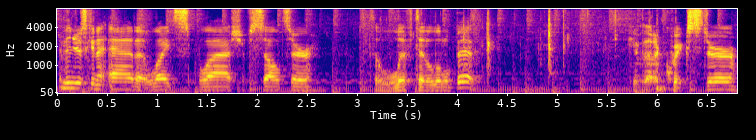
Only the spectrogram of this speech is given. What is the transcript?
And then just gonna add a light splash of seltzer to lift it a little bit. Give that a quick stir.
